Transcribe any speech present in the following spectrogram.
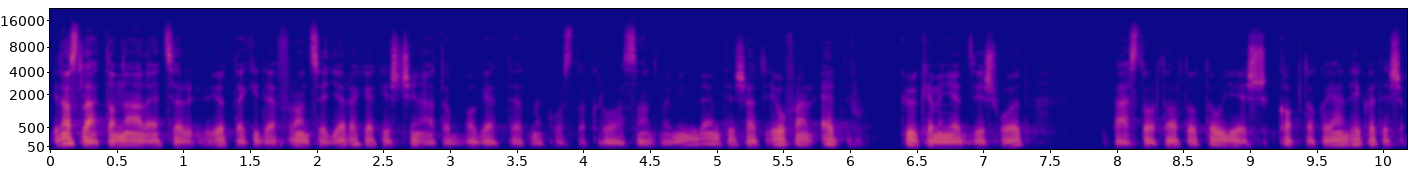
Én azt láttam nála, egyszer jöttek ide francia gyerekek, és csináltak bagettet, meg hoztak croissant, meg mindent, és hát jófán egy kőkemény edzés volt, pásztor tartotta, ugye, és kaptak ajándékot, és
